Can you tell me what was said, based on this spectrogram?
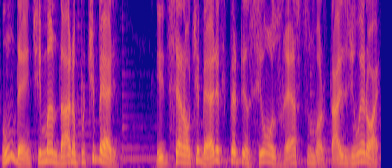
um dente, e mandaram para o Tibério. E disseram ao Tibério que pertenciam aos restos mortais de um herói.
